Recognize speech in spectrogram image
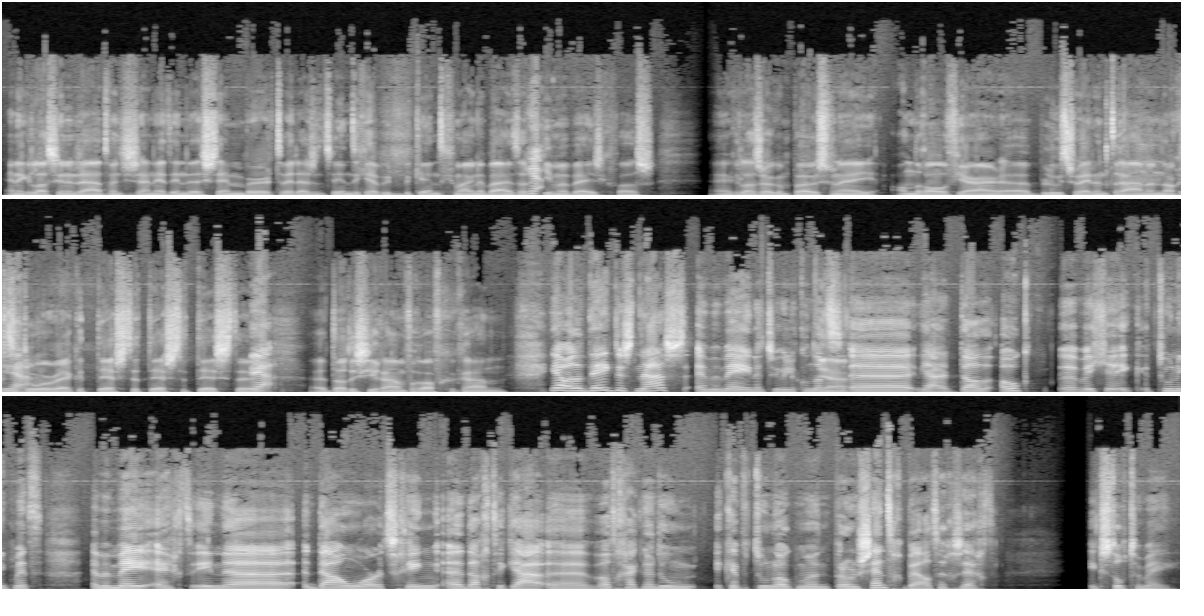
En ik las inderdaad, want je zei net in december 2020 heb ik het bekendgemaakt naar buiten dat ik hiermee bezig was. Ik las ook een post van hey, anderhalf jaar uh, bloed, zweet en tranen, nachten doorwerken, testen, testen, testen. Ja. Dat is hieraan vooraf gegaan. Ja, want dat deed ik dus naast MMA natuurlijk. Omdat ja, ja dat ook, weet je, ik, toen ik met MMA echt in downwards ging, dacht ik, ja, wat ga ik nou doen? Ik heb toen ook mijn producent gebeld en gezegd, ik stop ermee.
